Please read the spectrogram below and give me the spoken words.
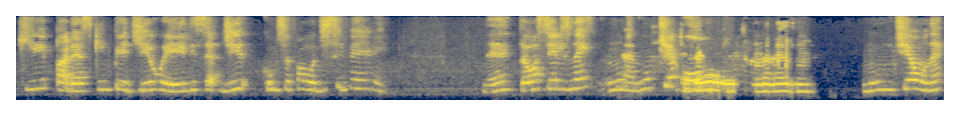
que parece que impediu eles de, como você falou, de se verem. Né? Então, assim, eles nem não, é, não tinha como. Outro, não é mesmo? não tinham, né?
